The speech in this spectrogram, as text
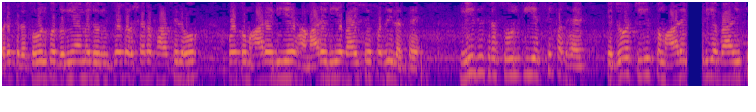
اور اس رسول کو دنیا میں جو عزت اور شرف حاصل ہو، وہ تمہارے لیے، ہمارے لیے باعث فضیلت ہے۔ نیز اس رسول کی یہ صفت ہے کہ جو چیز تمہارے لیے باعث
